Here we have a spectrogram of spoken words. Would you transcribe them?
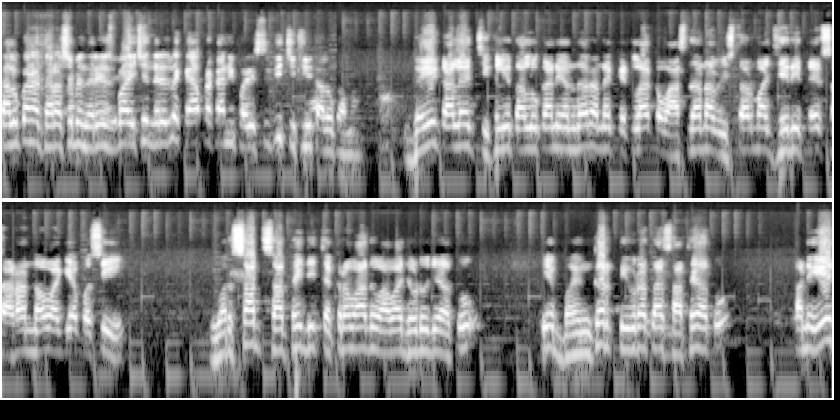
તાલુકાના ધારાસભ્ય નરેશભાઈ છે. નરેશભાઈ કયા પ્રકારની પરિસ્થિતિ ચીખલી તાલુકામાં? ગઈકાલે ચીખલી તાલુકાની અંદર અને કેટલાક વાંસદાના વિસ્તારમાં જે રીતે સાડા નવ વાગ્યા પછી વરસાદ સાથે જે ચક્રવાત વાવાઝોડું જે હતું એ ભયંકર તીવ્રતા સાથે હતું અને એ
